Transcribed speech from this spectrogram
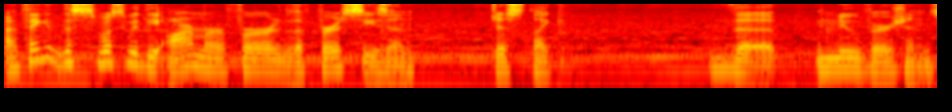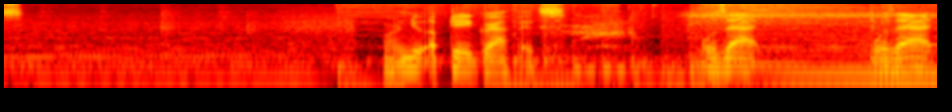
I think this is supposed to be the armor for the first season. Just like the new versions. Or new updated graphics. What was that? What was that?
